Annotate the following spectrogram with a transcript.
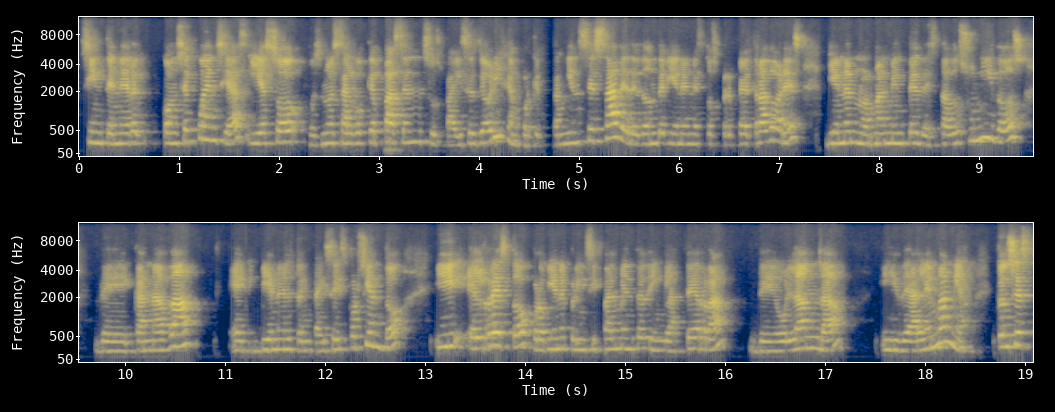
sin tener consecuencias y eso pues no es algo que pase en sus países de origen, porque también se sabe de dónde vienen estos perpetradores, vienen normalmente de Estados Unidos, de Canadá, viene el 36%, y el resto proviene principalmente de Inglaterra, de Holanda y de Alemania. Entonces,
